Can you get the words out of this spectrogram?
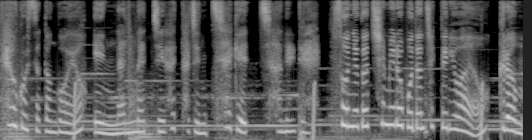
태우고 있었던 거예요? 이 낱낱이 흩어진 책의 잔을들. 소녀가 취미로 보던 책들이 와요. 그럼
